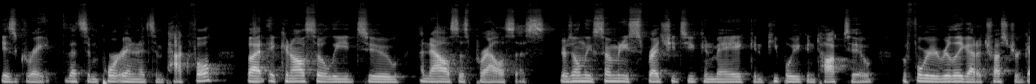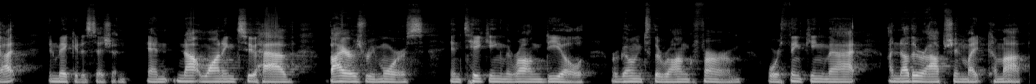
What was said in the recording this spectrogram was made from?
is great. That's important and it's impactful but it can also lead to analysis paralysis. There's only so many spreadsheets you can make and people you can talk to before you really got to trust your gut and make a decision and not wanting to have buyer's remorse and taking the wrong deal or going to the wrong firm or thinking that another option might come up.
